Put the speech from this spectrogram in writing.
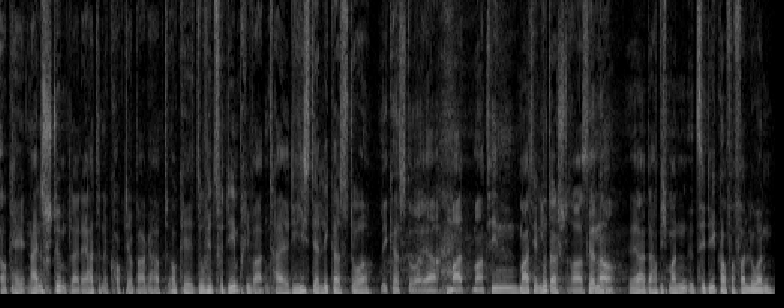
Okay, nein, es stimmt leider. Er hatte eine Cocktailbar gehabt. Okay, so viel zu dem privaten Teil. Die hieß der Liquor Store. Liquor Store, ja. Ma Martin. Martin Luther Straße. Genau. Ne? Ja, da habe ich mal einen CD-Koffer verloren.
